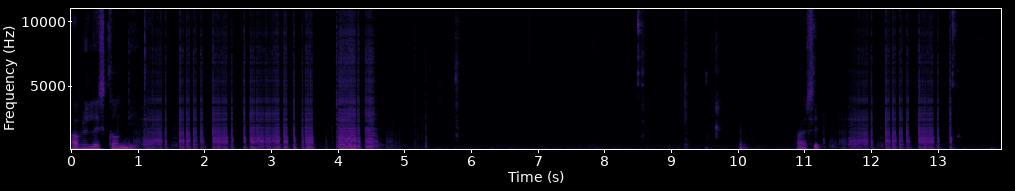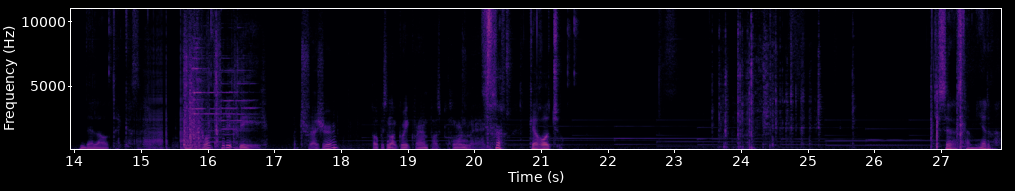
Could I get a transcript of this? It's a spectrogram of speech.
Abre el escondite. Ver si... De la hacer. What could it be? A treasure? Hope it's not great grandpa's porn mag. ¡Qué gocho! ¿Qué será esta mierda?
